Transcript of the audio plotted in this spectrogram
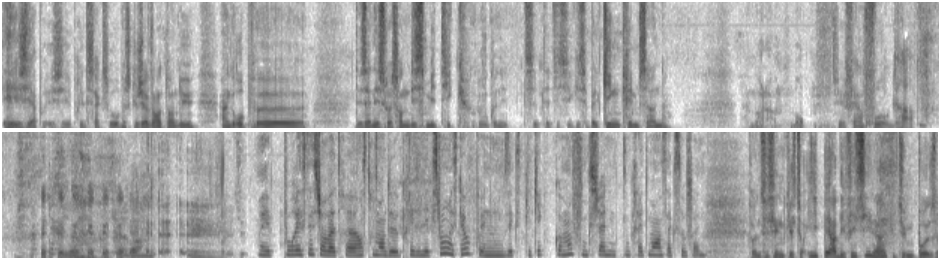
Et j'ai pris le saxo parce que j'avais entendu un groupe euh, des années 70 mythique que vous connaissez peut-être ici qui s'appelle King Crimson. Voilà. Bon, j'ai fait un four grave. Oui, pour rester sur votre euh, instrument de prédilection, est-ce que vous pouvez nous expliquer comment fonctionne concrètement un saxophone? Ça, c'est une question hyper difficile hein, que tu me poses.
